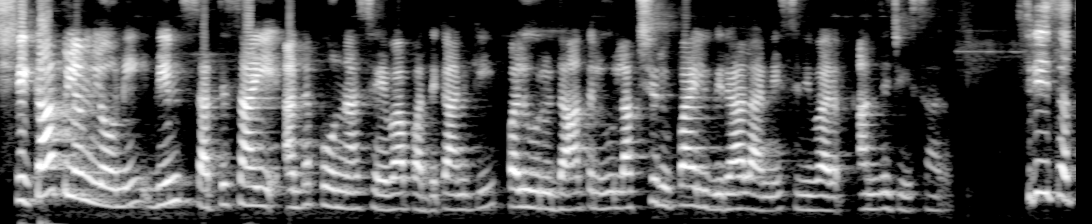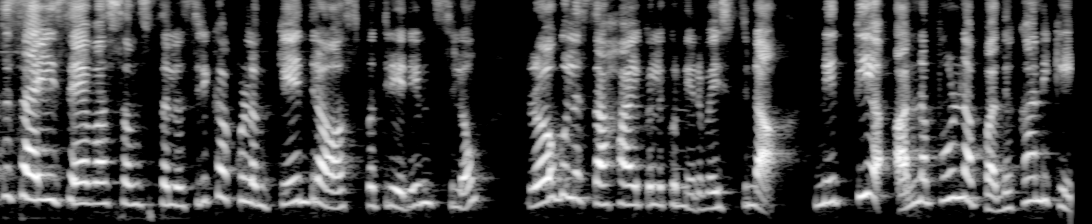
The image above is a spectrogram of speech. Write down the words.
శ్రీకాకుళంలోని రిమ్స్ సత్యసాయి అన్నపూర్ణ సేవా పథకానికి పలువురు దాతలు లక్ష రూపాయల విరాళాన్ని శనివారం అందజేశారు. శ్రీ సత్యసాయి సేవా సంస్థలు శ్రీకాకుళం కేంద్ర ఆసుపత్రి రిమ్స్లో రోగుల సహాయకులకు నిర్వహిస్తున్న నిత్య అన్నపూర్ణ పథకానికి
